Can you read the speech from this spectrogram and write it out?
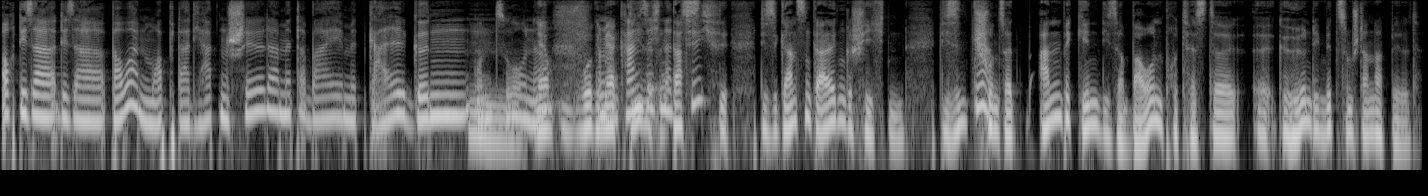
auch dieser, dieser Bauernmob da, die hatten Schilder mit dabei, mit Galgen mm. und so, ne? Ja, wohlgemerkt, kann diese, sich natürlich. Das, diese ganzen Galgengeschichten, die sind ja. schon seit Anbeginn dieser Bauernproteste, äh, gehören die mit zum Standardbild.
